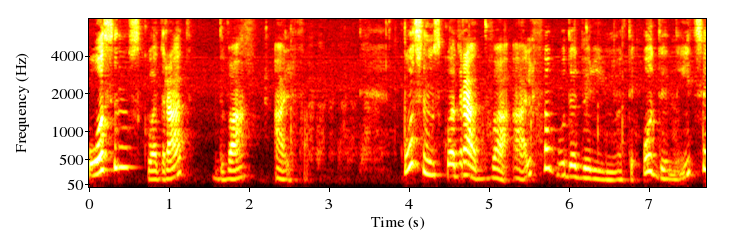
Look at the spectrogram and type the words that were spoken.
косинус квадрат 2 альфа. Косинус квадрат 2 альфа буде дорівнювати одиниця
